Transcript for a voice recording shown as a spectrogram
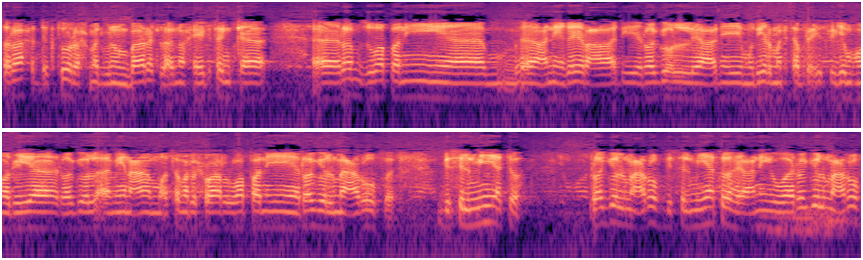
سراح الدكتور أحمد بن مبارك لأنه حقيقة كرمز وطني يعني غير عادي، رجل يعني مدير مكتب رئيس الجمهورية، رجل أمين عام مؤتمر الحوار الوطني، رجل معروف بسلميته. رجل معروف بسلميته يعني ورجل معروف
